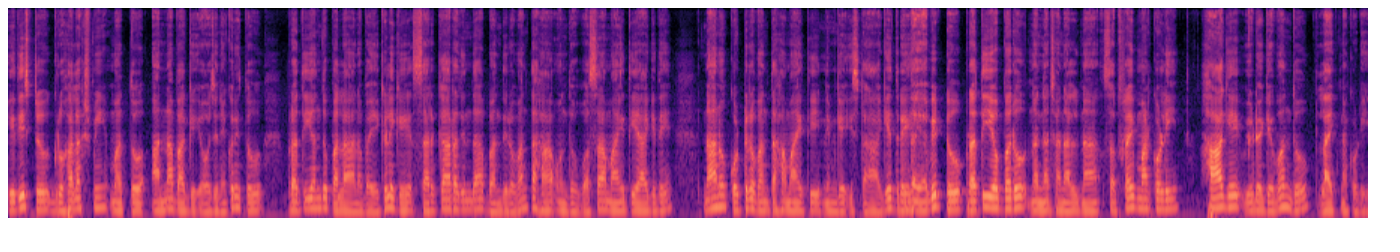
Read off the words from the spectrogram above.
ಇದಿಷ್ಟು ಗೃಹಲಕ್ಷ್ಮಿ ಮತ್ತು ಅನ್ನಭಾಗ್ಯ ಯೋಜನೆ ಕುರಿತು ಪ್ರತಿಯೊಂದು ಫಲಾನುಭವಿಗಳಿಗೆ ಸರ್ಕಾರದಿಂದ ಬಂದಿರುವಂತಹ ಒಂದು ಹೊಸ ಮಾಹಿತಿಯಾಗಿದೆ. ನಾನು ಕೊಟ್ಟಿರುವಂತಹ ಮಾಹಿತಿ ನಿಮಗೆ ಇಷ್ಟ ಆಗಿದ್ರೆ ದಯವಿಟ್ಟು ಪ್ರತಿಯೊಬ್ಬರು ನನ್ನ ಚಾನಲ್ನ ಸಬ್ಸ್ಕ್ರೈಬ್ ಮಾಡ್ಕೊಳ್ಳಿ. ಹಾಗೆ ವಿಡಿಯೋಗೆ ಒಂದು ಲೈಕ್ನ ಕೊಡಿ.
